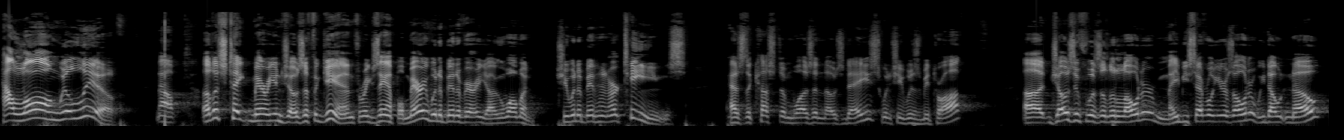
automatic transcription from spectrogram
How long we'll live. Now, uh, let's take Mary and Joseph again. For example, Mary would have been a very young woman. She would have been in her teens as the custom was in those days when she was betrothed. Uh, Joseph was a little older, maybe several years older. We don't know.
